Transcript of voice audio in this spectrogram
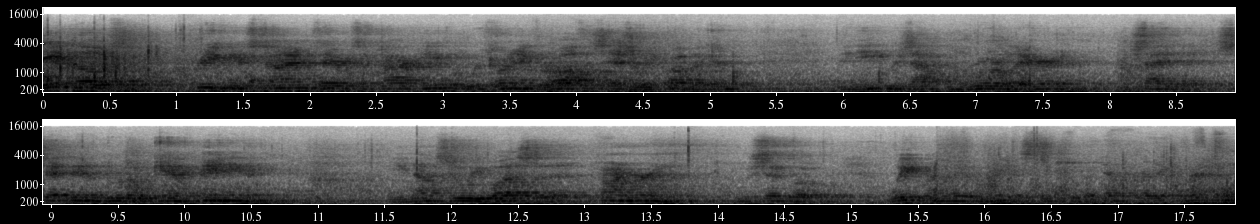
In those previous times, there was a Tar Heel who was running for office as a Republican, and he was out in the rural area and decided to step in and do a little campaigning, and he announced who he was the farmer, and we said, well, wait, we're going to make a speech for the Democratic Convention.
